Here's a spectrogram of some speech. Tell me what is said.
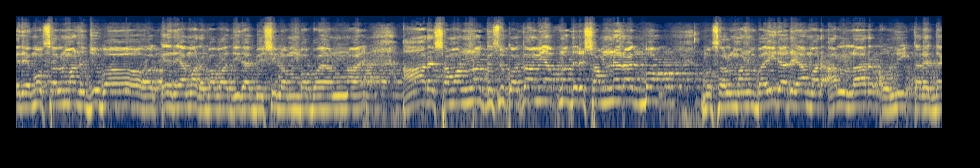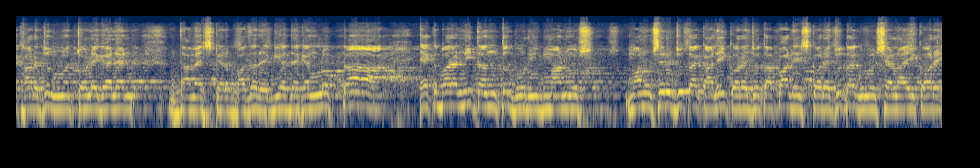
এরে মুসলমান যুবক, এরে আমার বাবাজিরা বেশি লম্বা বয়ান নয়। আর সামান্য কিছু কথা আমি আপনাদের সামনে রাখব। মুসলমান বাইরা রে, আমার আল্লাহর অলি তারে দেখার জন্য চলে গেলেন। দামেস্কের বাজারে গিয়ে দেখেন লোকটা একবারে নিতান্ত গরিব মানুষ। মানুষের জুতা কালি করে, জুতা পালিশ করে, জুতাগুলো সেলাই করে।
